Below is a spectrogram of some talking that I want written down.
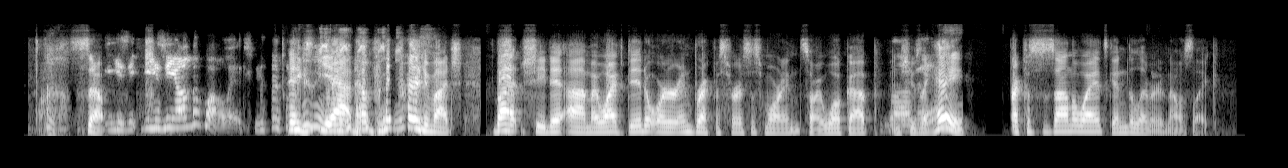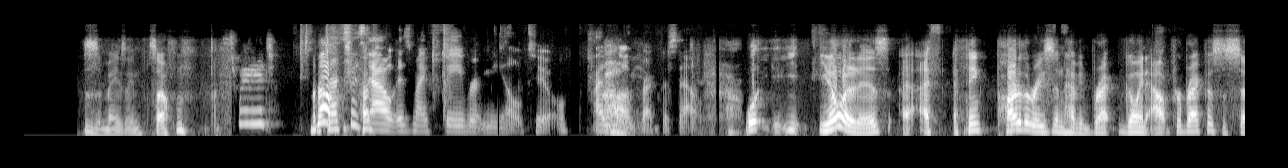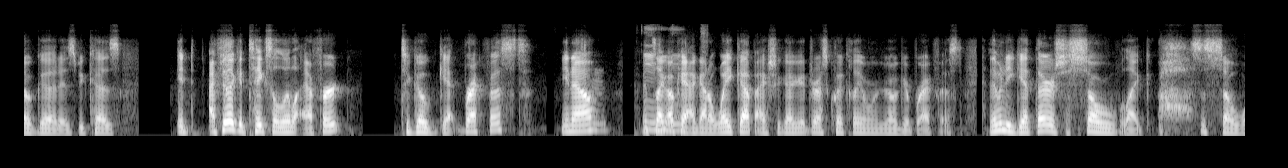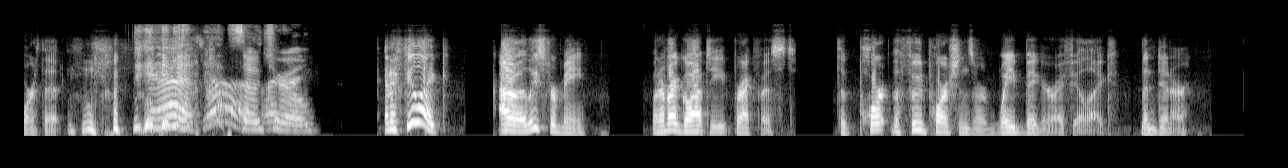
so, easy, easy on the wallet. Ex- yeah, no, pretty much. But she did. Uh, my wife did order in breakfast for us this morning, so I woke up and she Love was like, "Hey, breakfast is on the way. It's getting delivered." And I was like, "This is amazing." So, Sweet. But no, breakfast ha- out is my favorite meal too. I Oh, love yeah. breakfast out. Well, y- you know what it is. I, I I think part of the reason having bre- going out for breakfast is so good is because it. I feel like it takes a little effort to go get breakfast. You know. Mhm. It's like Mhm. okay, I gotta wake up. I actually gotta get dressed quickly, and we're gonna go get breakfast. And then when you get there, it's just so like, oh, this is so worth it. Yes, yes, so true. agree. And I feel like I don't know, at least for me, whenever I go out to eat breakfast, the port the food portions are way bigger, I feel like, than dinner.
